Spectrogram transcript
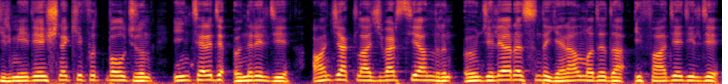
27 yaşındaki futbolcunun Inter'e de önerildiği ancak lacivert siyahların önceliği arasında yer almadığı da ifade edildi.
